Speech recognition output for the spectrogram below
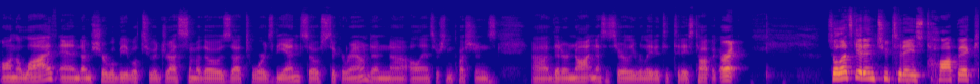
on the live, and I'm sure we'll be able to address some of those uh, towards the end. So stick around, and uh, I'll answer some questions uh, that are not necessarily related to today's topic. All right. So let's get into today's topic.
